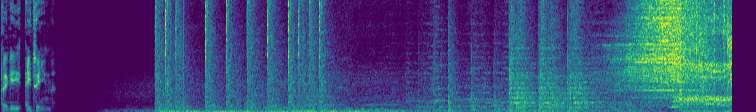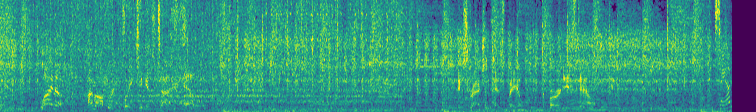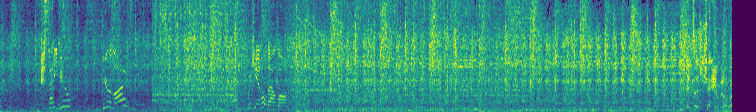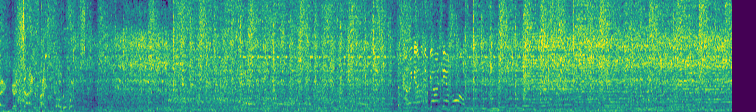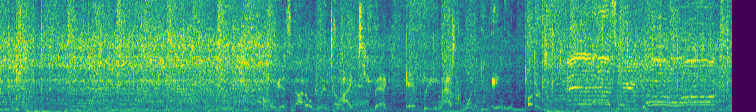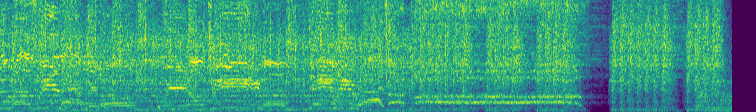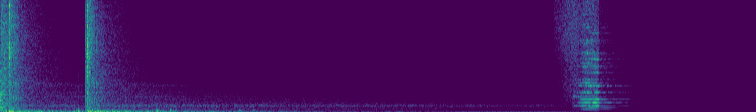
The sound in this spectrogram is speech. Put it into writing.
PEGI 18. Line up! I'm offering free tickets to hell. Extraction has failed. The bird is down. You? You're alive? We can't hold out long. It's a shame to let good dynamite go to waste. Not over until I teabag every last one of you alien mother.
